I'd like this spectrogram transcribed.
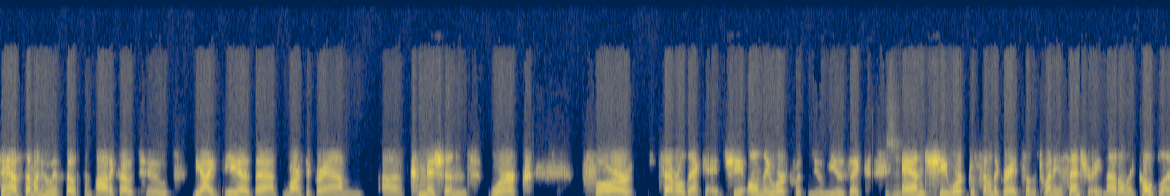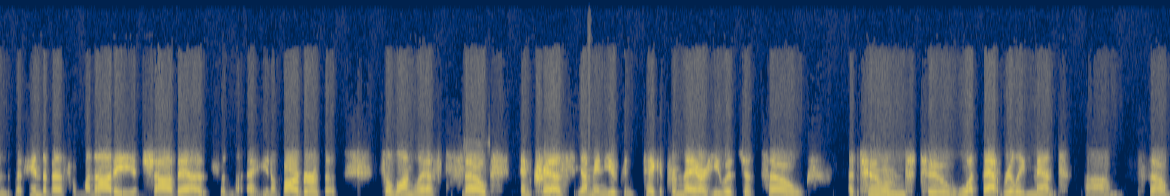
to have someone who is so simpatico to the idea that Martha Graham uh, commissioned work for several decades. She only worked with new music, mm-hmm. and she worked with some of the greats of the 20th century, not only Copland, but Hindemith and Menotti and Chavez and uh, you know Barber. The it's a long list. So, mm-hmm. and Chris, I mean, you can take it from there. He was just so attuned to what that really meant. Um, so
